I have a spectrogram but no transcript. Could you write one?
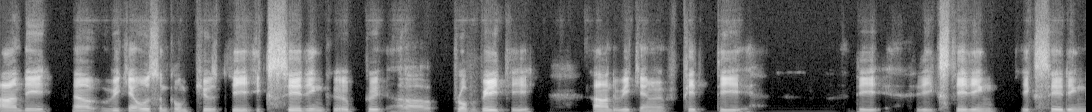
And the, we can also compute the exceeding probability, and we can fit the the, the exceeding exceeding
